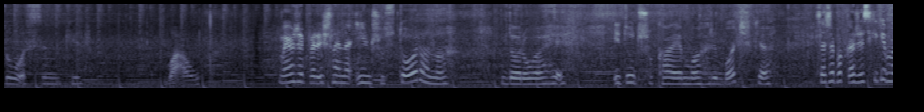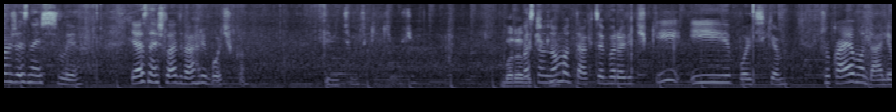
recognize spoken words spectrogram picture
сосенки. Вау. Ми вже перейшли на іншу сторону дороги. І тут шукаємо грибочки. Саша, покажи, скільки ми вже знайшли. Я знайшла два грибочка. Дивіться, ось скільки вже. В основному так, це боровички і польські. Шукаємо далі.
